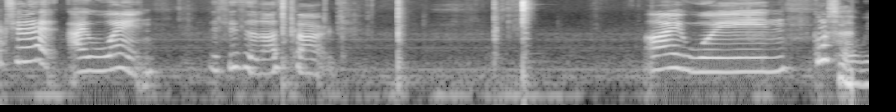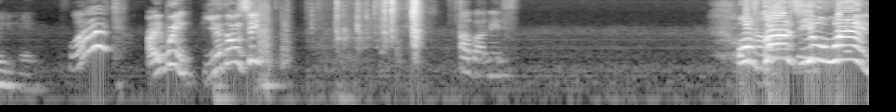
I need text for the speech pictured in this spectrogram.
Actually, I win This is the last card. I win. Of course I win. What? I win. You don't see. How about this? Of Oh, course this- you win.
